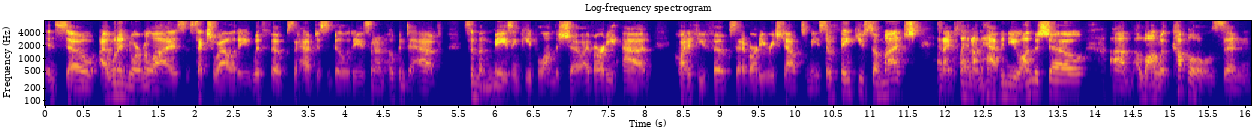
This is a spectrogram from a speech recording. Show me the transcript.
And so I want to normalize sexuality with folks that have disabilities. And I'm hoping to have some amazing people on the show. I've already had quite a few folks that have already reached out to me. So thank you so much. And I plan on having you on the show um, along with couples and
